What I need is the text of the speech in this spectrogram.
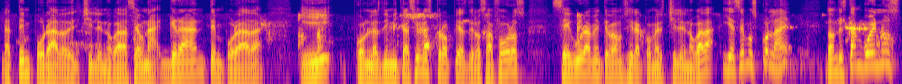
la temporada del Chile Nogada sea una gran temporada y con las limitaciones propias de los aforos, seguramente vamos a ir a comer chile nogada y hacemos cola, ¿eh? Donde están buenos,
